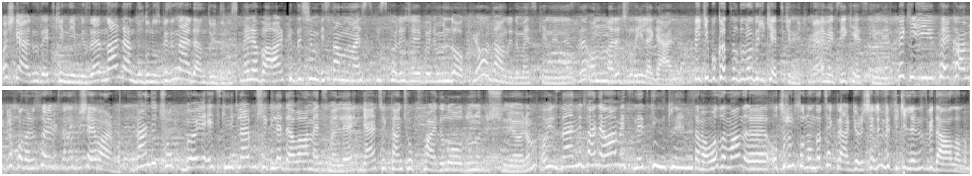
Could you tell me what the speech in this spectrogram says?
Hoş geldiniz etkinliğimize. Nereden buldunuz bizi? Nereden duydunuz? Merhaba, arkadaşım İstanbul Üniversitesi Psikoloji bölümünde okuyor. Oradan duydum etkinliğinizi. Onun aracılığıyla geldim. Peki bu katıldığınız ilk etkinlik mi? Evet, ilk etkinliği. Peki İPK mikrofonlarını söylemek istediğiniz bir şey var mı? Bence çok böyle etkinlikler bu şekilde devam etmeli. Gerçekten çok faydalı olduğunu düşünüyorum. O yüzden lütfen devam etsin etkinlikleriniz. Tamam o zaman e, oturum sonunda tekrar görüşelim ve fikirlerinizi bir daha alalım.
